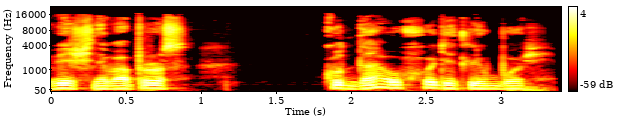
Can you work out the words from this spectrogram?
вечный вопрос, куда уходит любовь?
